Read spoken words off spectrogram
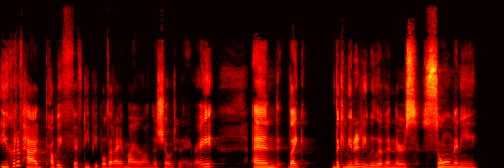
you could have had probably 50 people that I admire on this show today, right? And like the community we live in, there's so many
